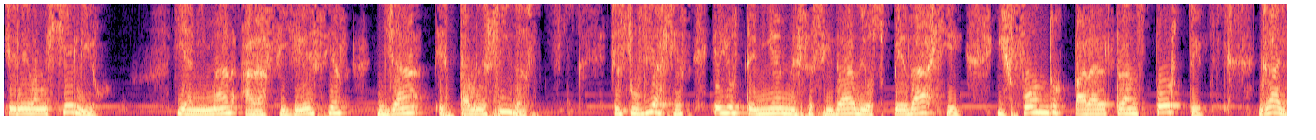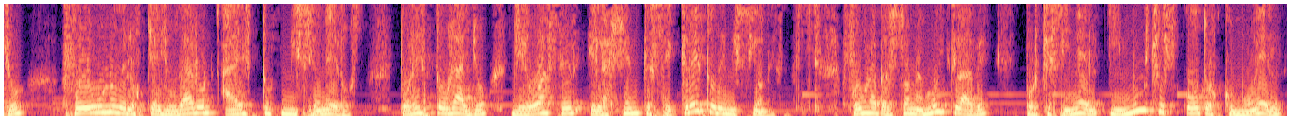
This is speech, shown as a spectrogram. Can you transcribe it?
el Evangelio y animar a las iglesias ya establecidas. En sus viajes ellos tenían necesidad de hospedaje y fondos para el transporte. Gallo fue uno de los que ayudaron a estos misioneros. Por esto Gallo llegó a ser el agente secreto de misiones. Fue una persona muy clave porque sin él y muchos otros como él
